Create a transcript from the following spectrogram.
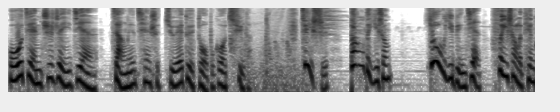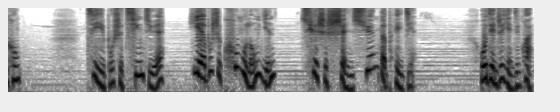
吴建之这一剑，蒋灵谦是绝对躲不过去的。这时，当的一声，又一柄剑飞上了天空，既不是清绝，也不是枯木龙吟，却是沈轩的佩剑。吴建之眼睛快，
